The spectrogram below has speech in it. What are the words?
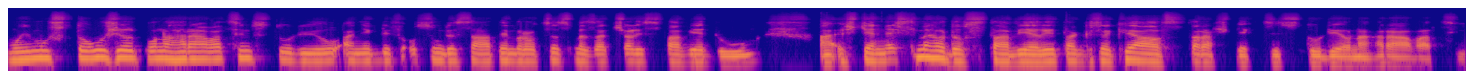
Můj muž toužil po nahrávacím studiu a někdy v 80. roce jsme začali stavět dům a ještě než jsme ho dostavěli, tak řekl, já strašně chci studio nahrávací.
